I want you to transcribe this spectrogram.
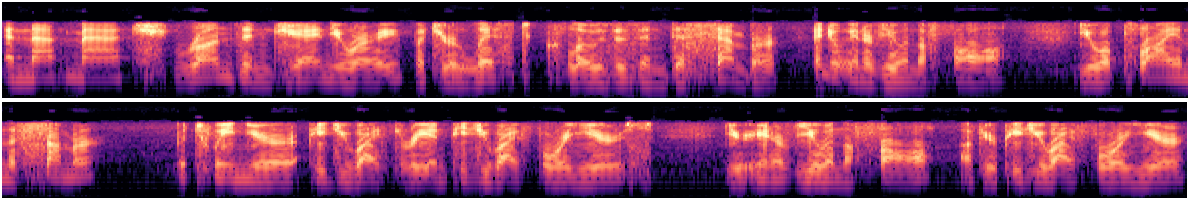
and that match runs in January, but your list closes in December, and you'll interview in the fall. You apply in the summer between your PGY 3 and PGY 4 years. You interview in the fall of your PGY 4 year,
